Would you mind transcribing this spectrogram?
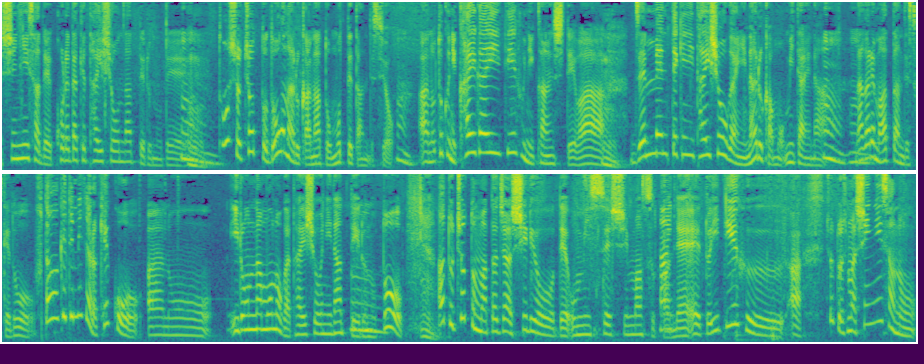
新 nisa でこれだけ対象になってるので、うん、当初ちょっとどうなるかなと思ってたんですよ。うん、あの、特に海外 ETF に関しては、全面的に対象外になるかもみたいな流れもあったんですけど、蓋を開けてみたら結構、あの、いろんなものが対象になっているのと、うん、あとちょっとまたじゃあ資料でお見せしますかね。はい、えっ、と ETF、あ、ちょっとまあ新 nisa の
